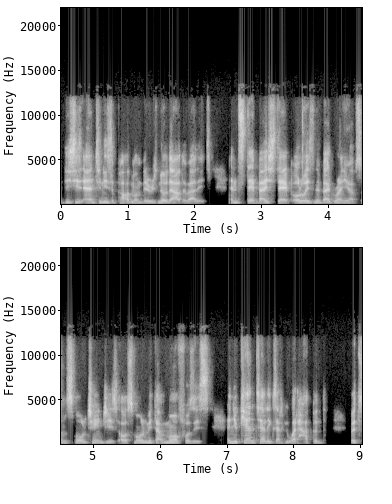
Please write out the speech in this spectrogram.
This is Anthony's apartment. There is no doubt about it. And step by step, always in the background, you have some small changes or small metamorphoses, and you can't tell exactly what happened, but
